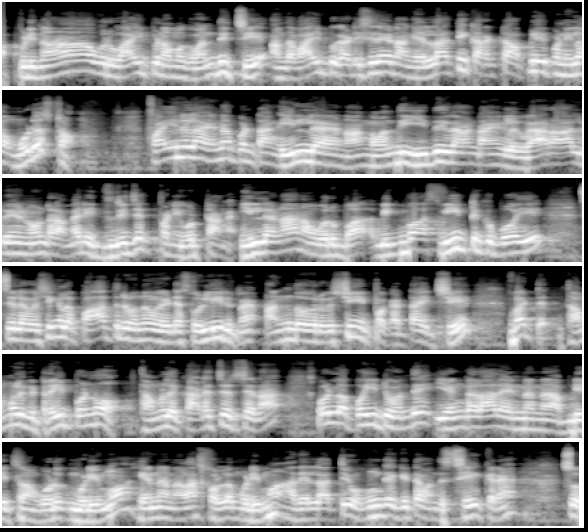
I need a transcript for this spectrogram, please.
அப்படிதான் ஒரு வாய்ப்பு நமக்கு வந்துச்சு. அந்த வாய்ப்பு கடைசியிலே நாங்கள் எல்லாத்தையும் கரெக்டாக அப்ளை பண்ணிலாம் முடிச்சிட்டோம். ஃபைனலாக என்ன பண்ணிட்டாங்க? இல்லை நாங்கள் வந்து இது வேண்டாம் எங்களுக்கு வேற ஆள் வேணுன்ற மாதிரி ரிஜெக்ட் பண்ணி விட்டாங்க. இல்லைனா நான் ஒரு பா பிக் பாஸ் வீட்டுக்கு போய் சில விஷயங்களை பார்த்துட்டு வந்து உங்ககிட்ட சொல்லியிருப்பேன். அந்த ஒரு விஷயம் இப்போ கட் ஆயிடுச்சு. பட் தமிழுக்கு ட்ரை பண்ணுவோம். தமிழுக்கு கிடச்சிருச்சுன்னா உள்ளே போயிட்டு வந்து எங்களால் என்னென்ன அப்டேட்ஸ்லாம் கொடுக்க முடியுமோ என்னென்னலாம் சொல்ல முடியுமோ அது எல்லாத்தையும் உங்ககிட்ட வந்து சேர்க்குறேன். ஸோ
